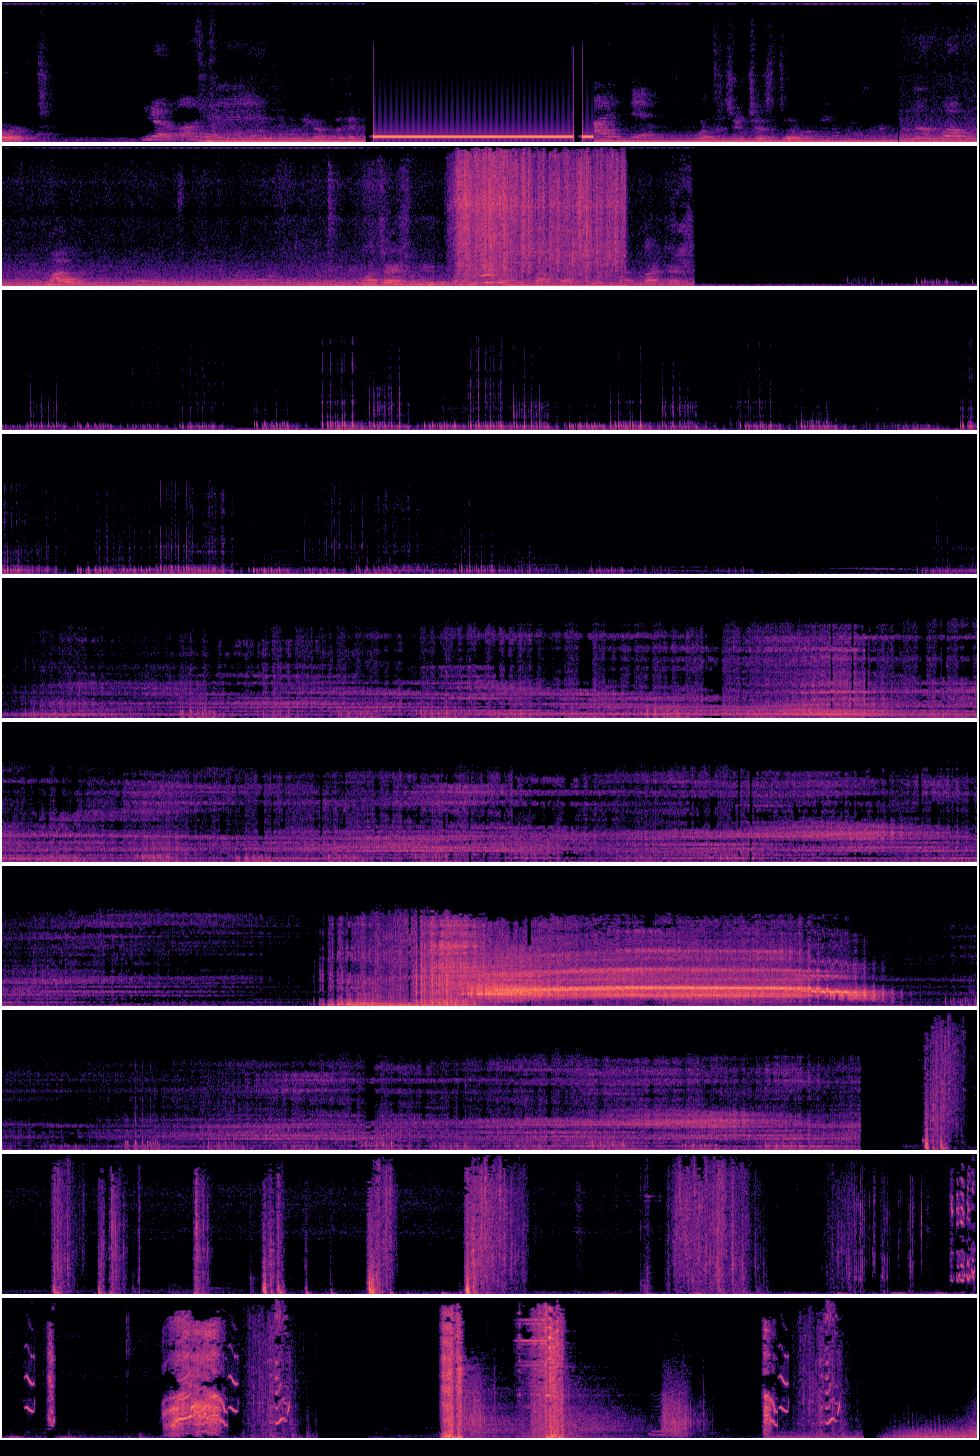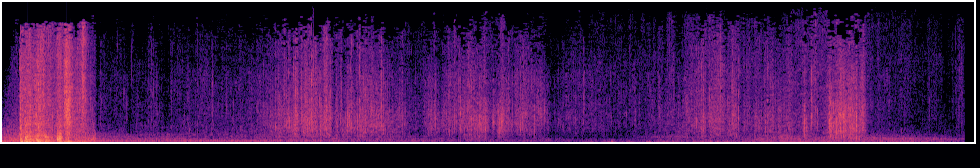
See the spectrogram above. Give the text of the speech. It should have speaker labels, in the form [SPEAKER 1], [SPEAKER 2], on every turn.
[SPEAKER 1] parts.
[SPEAKER 2] Yeah, okay.
[SPEAKER 1] You got the head.
[SPEAKER 2] I did.
[SPEAKER 1] What did you just do?
[SPEAKER 3] Well, now,
[SPEAKER 1] James, when you when you get in the backpack,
